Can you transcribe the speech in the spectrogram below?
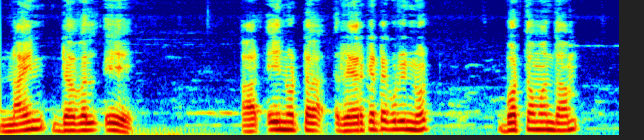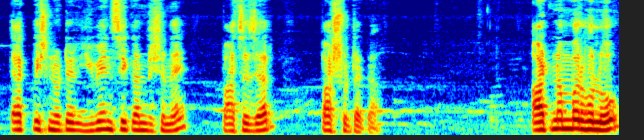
নাইন ডাবল এ। আর এই নোটটা রেয়ার ক্যাটাগরির নোট। বর্তমান দাম এক পিস নোটের ইউএনসি কন্ডিশনে পাঁচ হাজার পাঁচশো টাকা। আট নম্বর হলো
